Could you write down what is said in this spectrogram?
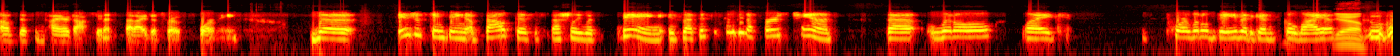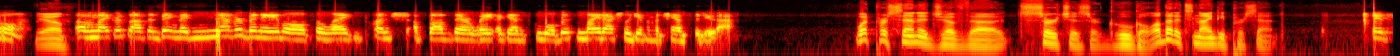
of this entire document that I just wrote for me. The interesting thing about this, especially with Bing, is that this is going to be the first chance that little like poor little David against Goliath yeah. Google yeah. of Microsoft and Bing. They've never been able to like punch above their weight against Google. This might actually give them a chance to do that. What percentage of the searches are Google? I'll bet it's ninety percent. It's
